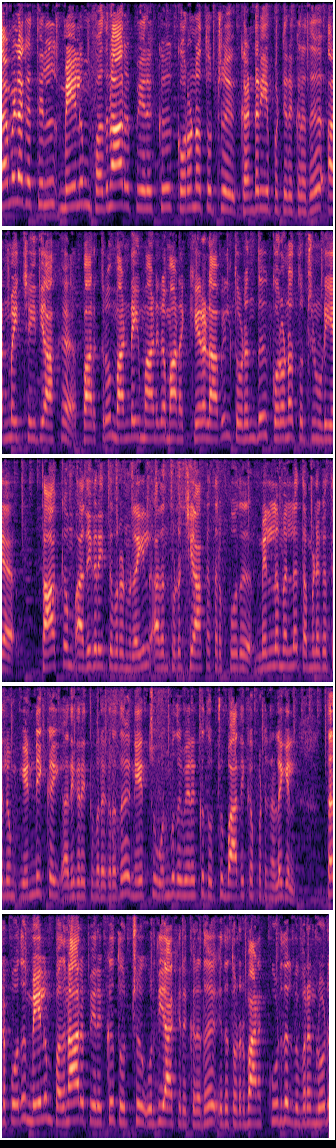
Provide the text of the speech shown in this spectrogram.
தமிழகத்தில் மேலும் பதினாறு பேருக்கு கொரோனா தொற்று கண்டறியப்பட்டிருக்கிறது. அண்மை செய்தியாக பார்க்கிறோம். அண்டை மாநிலமான கேரளாவில் தொடர்ந்து கொரோனா தொற்றினுடைய தாக்கம் அதிகரித்து வரும் நிலையில் அதன் தொடர்ச்சியாக தற்போது மெல்ல மெல்ல தமிழகத்திலும் எண்ணிக்கை அதிகரித்து வருகிறது. நேற்று ஒன்பது பேருக்கு தொற்று பாதிக்கப்பட்ட நிலையில் தற்போது மேலும் பதினாறு பேருக்கு தொற்று உறுதியாகி இருக்கிறது இது தொடர்பான கூடுதல் விவரங்களோடு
